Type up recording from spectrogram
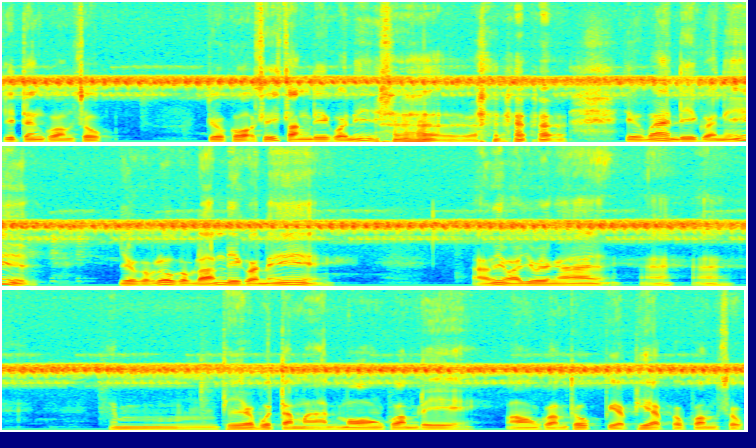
คิดถึงความสุขจูเกาะสีสังดีกว่านี้อยู่บ้านดีกว่านี้ อยู่กับลูกกับหลานดีกว่านี้ อันนี้มาอยู่ยังไงฮะฮะเทวบุตรมานมองความดี มองความทุกข์เปรียบเทียบกับความสุข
